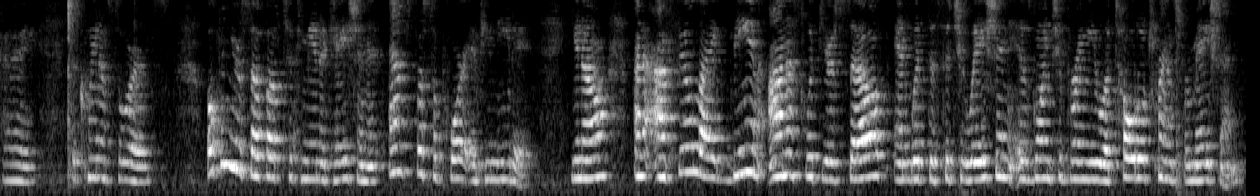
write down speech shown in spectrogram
Okay the Queen of Swords. Open yourself up to communication and ask for support if you need it. You know, and I feel like being honest with yourself and with the situation is going to bring you a total transformation.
